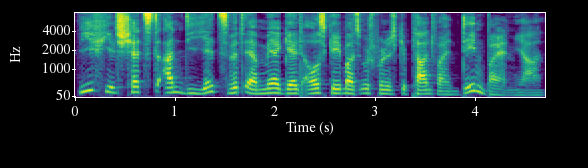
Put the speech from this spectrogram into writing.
wie viel schätzt Andi jetzt wird er mehr Geld ausgeben, als ursprünglich geplant war in den beiden Jahren?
